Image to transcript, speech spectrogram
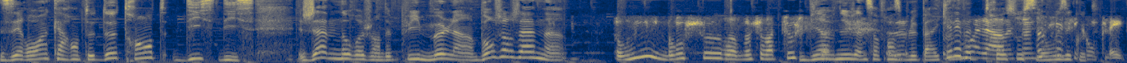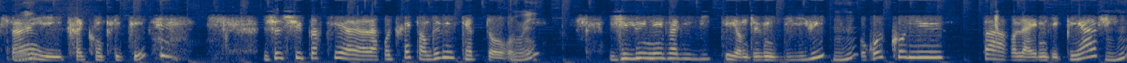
01 42 30 10 10. Jeanne nous rejoint depuis Melun. Bonjour Jeanne. Oui, bonjour, bonjour à tous. Bienvenue Jeanne sur France Bleu Paris. Quel est votre souci On vous écoute. complexe hein, et très compliqué. Je suis partie à la retraite en 2014. Oui. J'ai eu une invalidité en 2018, mhm. reconnue par la MDPH, mhm.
